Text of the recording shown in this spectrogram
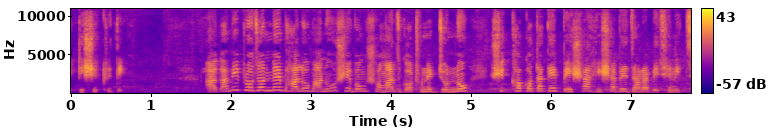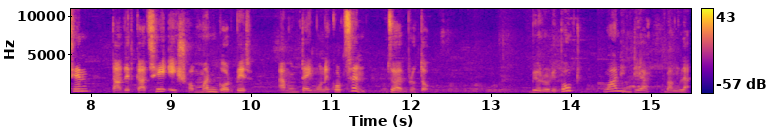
একটি স্বীকৃতি। আগামী প্রজন্মে ভালো মানুষ এবং সমাজ গঠনের জন্য শিক্ষকতাকে পেশা হিসাবে যারা বেছে নিচ্ছেন, তাদের কাছে এই সম্মান গর্বের। এমনটাই মনে করছেন Joybrata. Bureau report, one India, Bangla.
